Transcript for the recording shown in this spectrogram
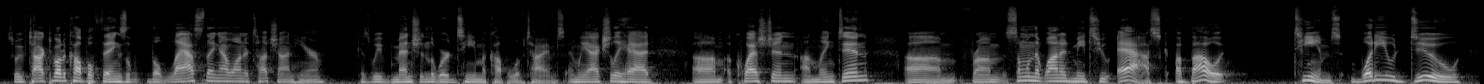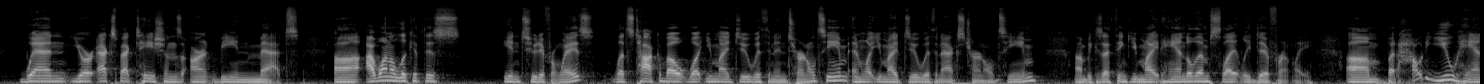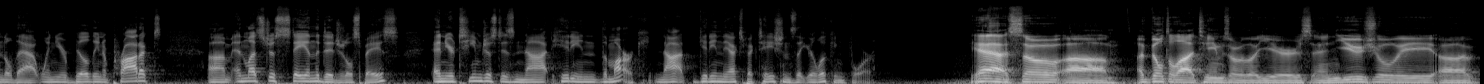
So we've talked about a couple things. The last thing I want to touch on here, because we've mentioned the word team a couple of times, and we actually had um, a question on LinkedIn um, from someone that wanted me to ask about teams. What do you do when your expectations aren't being met? Uh, I want to look at this in two different ways. Let's talk about what you might do with an internal team and what you might do with an external team, um, because I think you might handle them slightly differently. Um, but how do you handle that when you're building a product? Um, and let's just stay in the digital space, and your team just is not hitting the mark, not getting the expectations that you're looking for. Yeah, so uh, I've built a lot of teams over the years, and usually uh,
